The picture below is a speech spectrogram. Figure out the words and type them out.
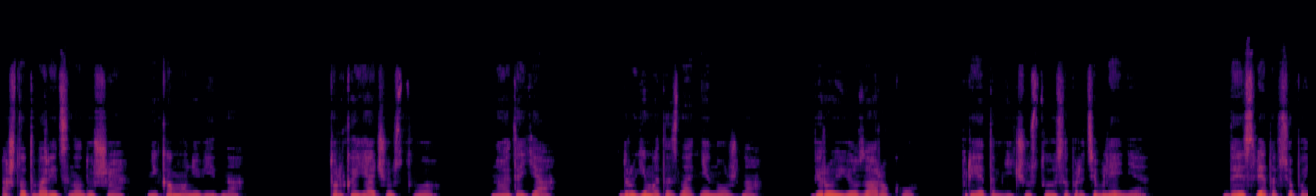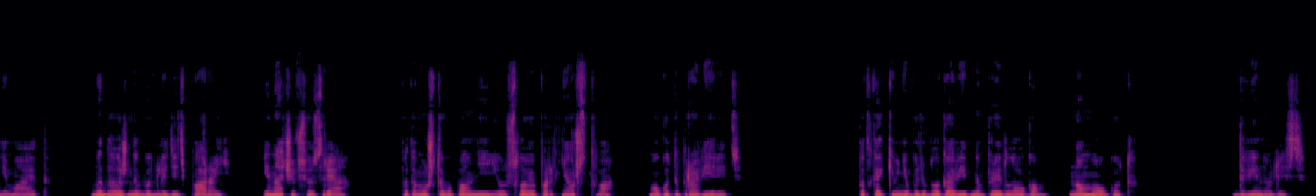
а что творится на душе, никому не видно. Только я чувствую, но это я. Другим это знать не нужно. Беру ее за руку, при этом не чувствую сопротивления. Да и Света все понимает. Мы должны выглядеть парой, иначе все зря, потому что выполнение условий партнерства могут и проверить под каким-нибудь благовидным предлогом, но могут. Двинулись.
